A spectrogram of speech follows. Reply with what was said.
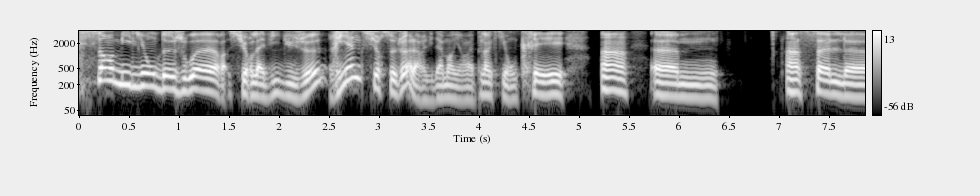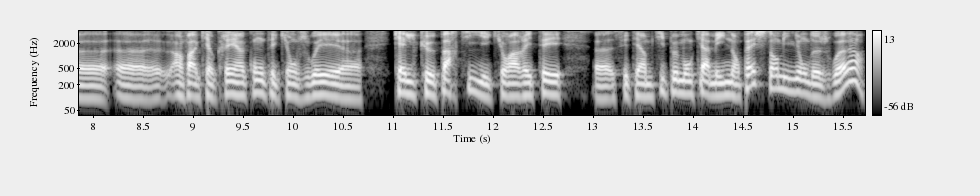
100 millions de joueurs sur la vie du jeu, rien que sur ce jeu. Alors évidemment, il y en a plein qui ont créé un, euh, un seul, euh, euh, enfin qui ont créé un compte et qui ont joué euh, quelques parties et qui ont arrêté, c'était un petit peu mon cas, mais il n'empêche 100 millions de joueurs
